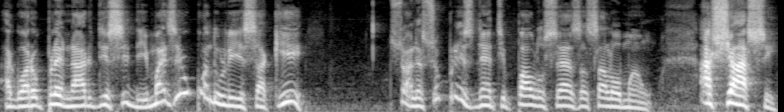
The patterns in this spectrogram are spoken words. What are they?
agora o plenário decidir. Mas eu, quando li isso aqui, disse, olha, se o presidente Paulo César Salomão achasse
